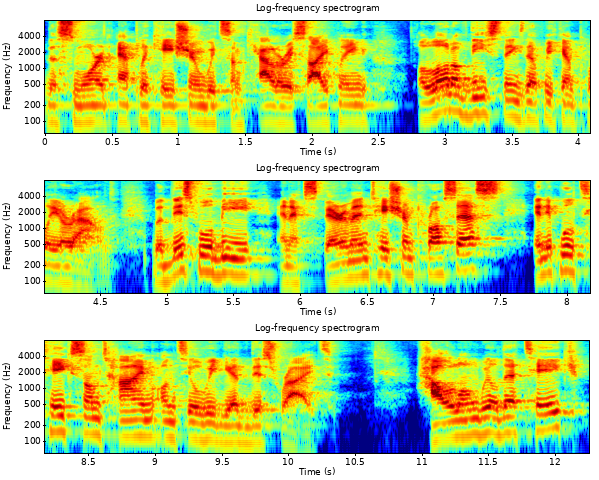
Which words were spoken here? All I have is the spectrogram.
the smart application with some calorie cycling a lot of these things that we can play around. But this will be an experimentation process and it will take some time until we get this right. How long will that take?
